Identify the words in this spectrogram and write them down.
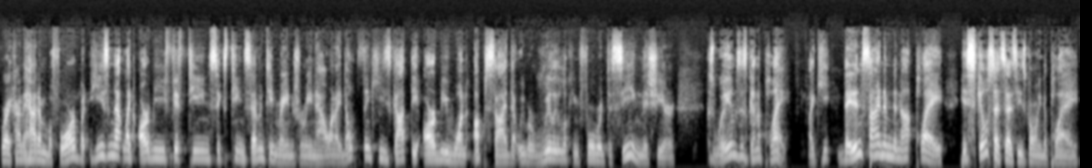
where I kind of had him before, but he's in that like RB 15, 16, 17 range for me now. And I don't think he's got the RB1 upside that we were really looking forward to seeing this year because Williams is going to play. Like he, they didn't sign him to not play. His skill set says he's going to play.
